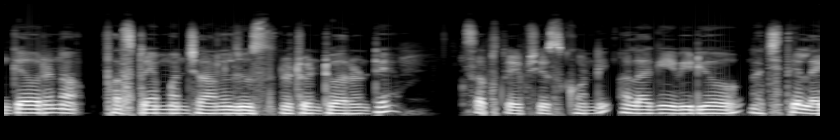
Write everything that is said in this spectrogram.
ఇంకా ఎవరైనా ఫస్ట్ టైం మన ఛానల్ చూస్తున్నటువంటి వారు ఉంటే సబ్స్క్రైబ్ చేసుకోండి. అలాగే వీడియో నచ్చితే లైక్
